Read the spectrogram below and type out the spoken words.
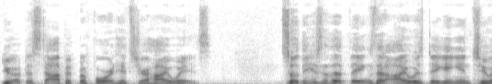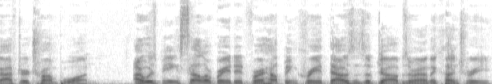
You have to stop it before it hits your highways. So these are the things that I was digging into after Trump won. I was being celebrated for helping create thousands of jobs around the country,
